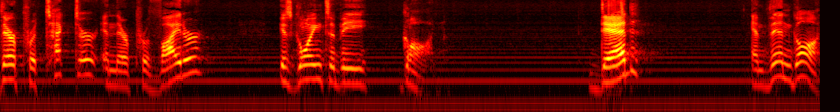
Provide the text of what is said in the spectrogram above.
Their protector and their provider is going to be gone. Dead and then gone.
